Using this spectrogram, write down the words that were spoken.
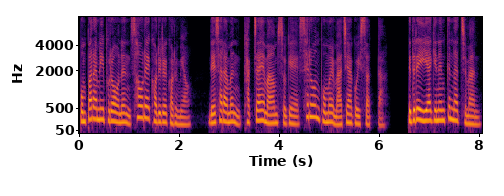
봄바람이 불어오는 서울의 거리를 걸으며 네 사람은 각자의 마음속에 새로운 봄을 맞이하고 있었다. 그들의 이야기는 끝났지만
